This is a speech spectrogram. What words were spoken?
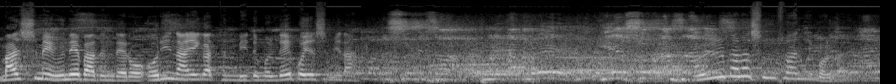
말씀의 은혜 받은 대로 어린아이 같은 믿음을 내보였습니다. 얼마나 순수한지 몰라요.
